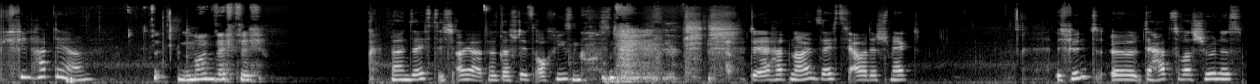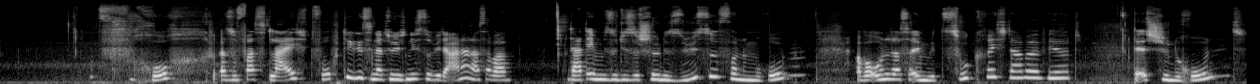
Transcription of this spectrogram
Wie viel hat der? 69. 69, oh ja, da, da steht es auch riesengroß. der hat 69, aber der schmeckt. Ich finde, äh, der hat so was Schönes. Frucht, also fast leicht fruchtiges, natürlich nicht so wie der Ananas, aber der hat irgendwie so diese schöne Süße von einem Rum, aber ohne dass er irgendwie zuckrig dabei wird. Der ist schön rund.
